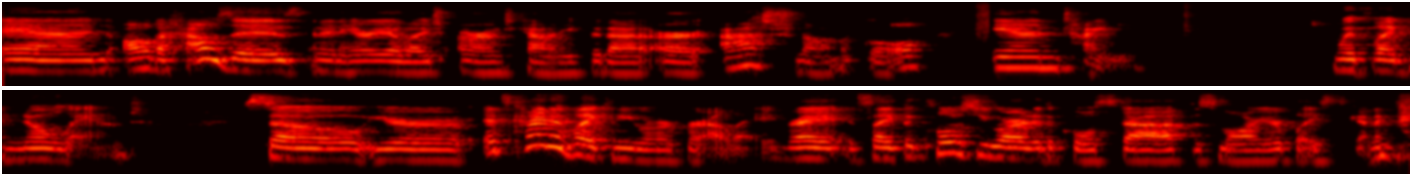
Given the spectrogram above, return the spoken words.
And all the houses in an area like Orange County for that are astronomical and tiny with like no land. So you're, it's kind of like New York or LA, right? It's like the closer you are to the cool stuff, the smaller your place is going to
